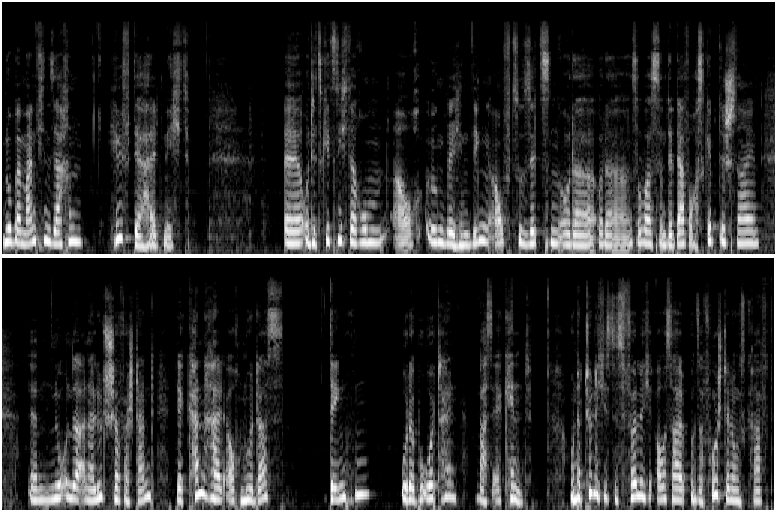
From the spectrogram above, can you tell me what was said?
Nur bei manchen Sachen hilft der halt nicht. Äh, und jetzt geht's nicht darum, auch irgendwelchen Dingen aufzusetzen oder, oder sowas. Und der darf auch skeptisch sein. ähm, nur unser analytischer Verstand, der kann halt auch nur das denken oder beurteilen, was er kennt. Und natürlich ist es völlig außerhalb unserer Vorstellungskraft,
